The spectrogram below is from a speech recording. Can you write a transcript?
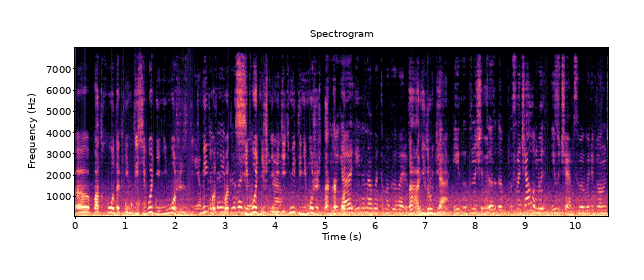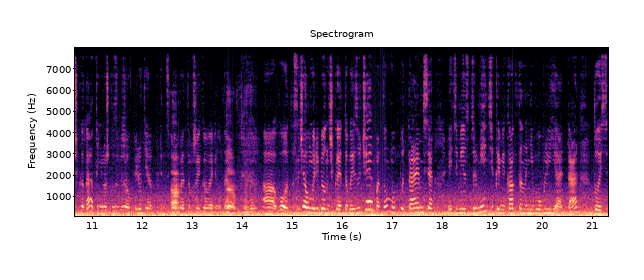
э, подхода к ним. Ты сегодня не можешь с детьми, вот, вот, вот с сегодняшними да. детьми ты не можешь так, Но как я вот... именно об этом и говорю. Да, они другие. Да, и значит, э, э, сначала мы изучаем своего ребеночка, да, ты немножко забежал вперед, я, в принципе, А. об этом же и говорил, да. Да. мгм. А, вот. Сначала мы ребеночка этого изучаем, потом мы пытаемся этими инструментиками как-то на него влиять, да. То есть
